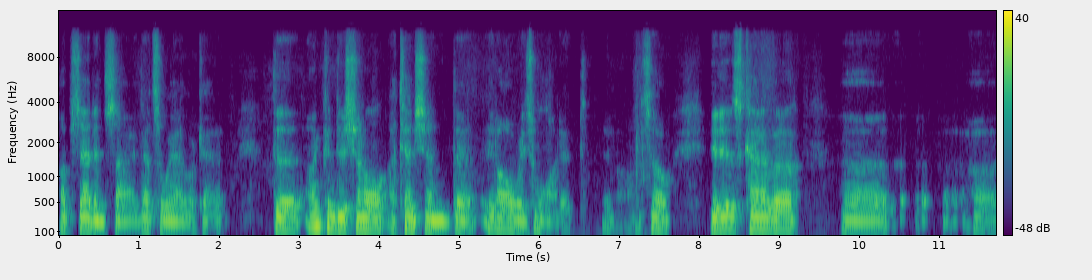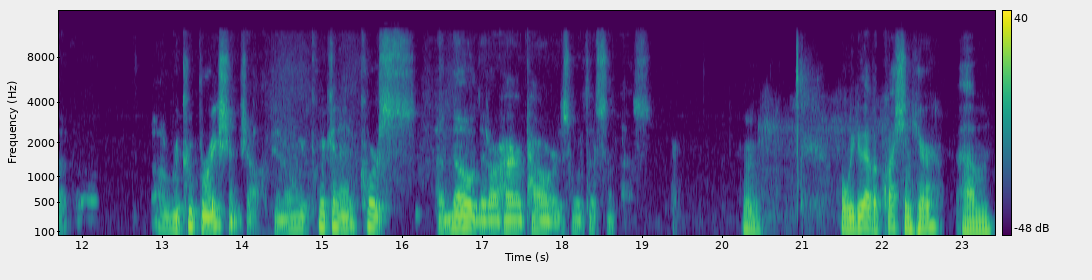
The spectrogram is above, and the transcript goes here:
upset inside. That's the way I look at it. The unconditional attention that it always wanted. You know, so it is kind of a, uh, a, a recuperation job. You know, we, we can of course know that our higher power is with us in this. Hmm. Well, we do have a question here. Um,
